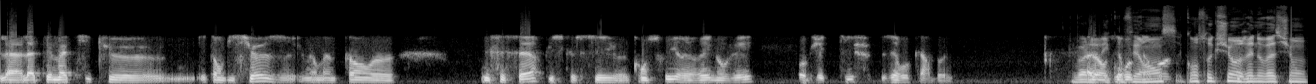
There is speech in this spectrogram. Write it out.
la, la thématique euh, est ambitieuse, mais en même temps euh, nécessaire, puisque c'est euh, construire et rénover objectif zéro carbone. Voilà les conférences, construction et rénovation,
